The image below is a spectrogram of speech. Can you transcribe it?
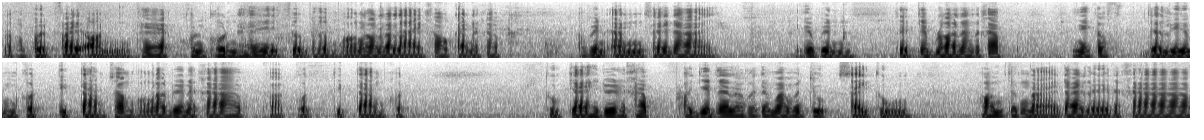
เราก็เปิดไฟอ่อนแค่คนๆให้ส่วนผสมของเราละลายเข้ากันนะครับ ก็เป็นอันใช้ได้ นี่ก็เป็นเสร็จเรียบร้อยแล้วนะครับยังไงก็อย่าลืมกดติดตามช่องของเราด้วยนะครับ ฝากกดติดตามกด ถูกใจให้ด้วยนะครับ พอเย็นแล้วเราก็จะมาบรรจุใส่ถุง พร้อมจำหน่ายได้เลยนะครับ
